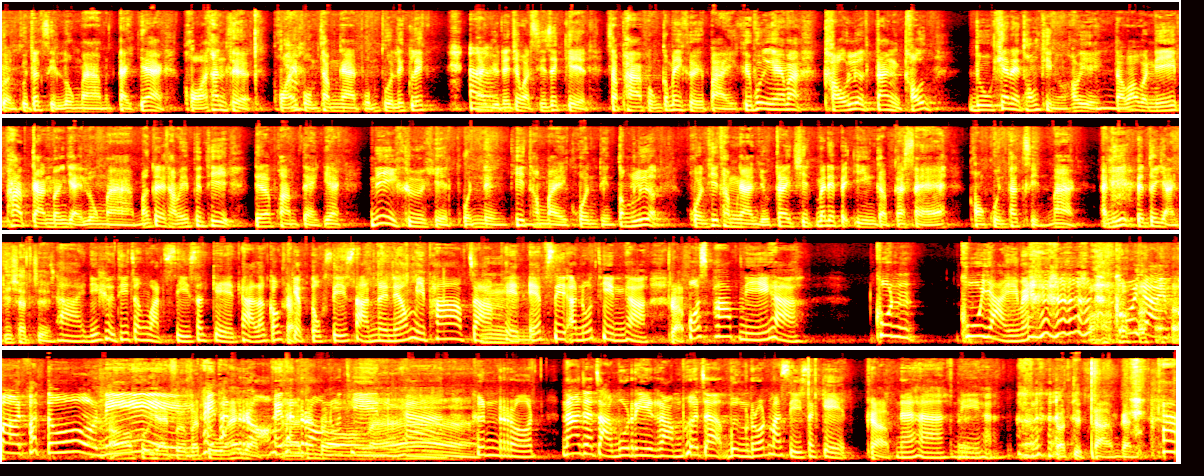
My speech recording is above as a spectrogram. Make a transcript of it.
ส่วนคุณทักษิณลงมามันแตกแยก ขอท่านเถอะขอให้ผมทำงานผมตัวเล็กๆเออนะอยู่ในจังหวัดศรีสะเกดสภาผมก็ไม่เคยไป คือพูดง่ายๆว่าเขาเลือกตั้งเขาดูแค่ในท้องถิ่นของเขาเอง แต่ว่าวันนี้ภาพการเมืองใหญ่ลงมา มันก็เลยทำให้พื้นที่ได้รับความแตกแยก นี่คือเหตุผลหนึ่งที่ทำไมคนถึงต้องเลือก คนที่ทำงานอยู่ใกล้ชิดไม่ได้ไปอิงกับกระแสของคุณทักษิณมาก อันนี้เป็นตัวอย่างที่ชัดเจน ใช่ นี่คือที่จังหวัดศรีสะเกดค่ะ แล้วก็ครับเก็บตกสีสันหน่อยเนี้ยมีภาพจากอืมเพจ FC อนุทินค่ะครับโพสต์ภาพนี้ค่ะ คุณ ครูใหญ่ไหมครูใหญ่เปิดประตู นี่อ๋อครูใหญ่เปิดประตูให้ท่านให้กับรองให้ท่านอ่ารองท่านอรองนุทินค่ะอ่าขึ้นรถ น่าจะจากบุรีรัมย์เพื่อจะบึงรถมาศรีสะเกดครับนะคะนี่ค่ะ ก็ติดตามกัน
